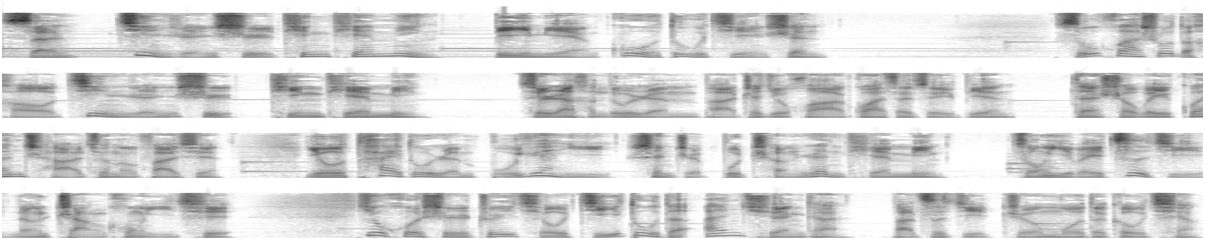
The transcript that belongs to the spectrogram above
三，尽人事听天命，避免过度谨慎。俗话说得好，“尽人事听天命”，虽然很多人把这句话挂在嘴边。但稍微观察就能发现，有太多人不愿意，甚至不承认天命，总以为自己能掌控一切，又或是追求极度的安全感，把自己折磨得够呛。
